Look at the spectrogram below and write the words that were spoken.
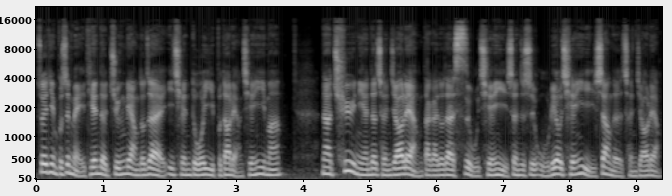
最近不是每天的均量都在一千多亿，不到两千亿吗？那去年的成交量大概都在四五千亿，甚至是五六千亿以上的成交量。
